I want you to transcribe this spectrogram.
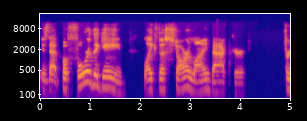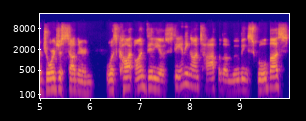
is that before the game, like the star linebacker for Georgia Southern was caught on video standing on top of a moving school bus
